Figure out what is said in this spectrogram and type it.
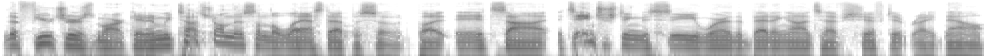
the futures market, and we touched on this on the last episode, but it's uh, it's interesting to see where the betting odds have shifted right now.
